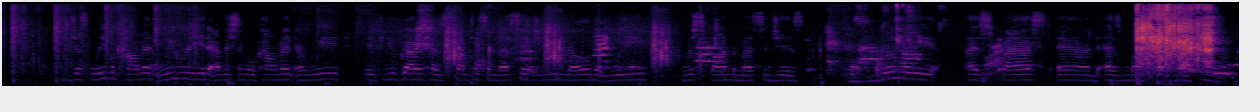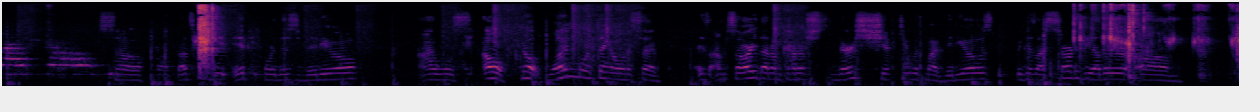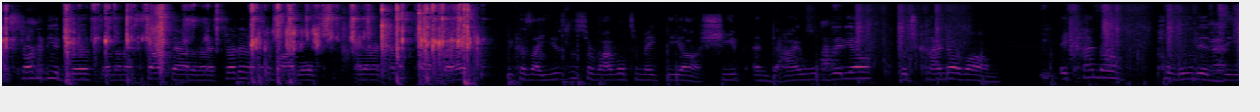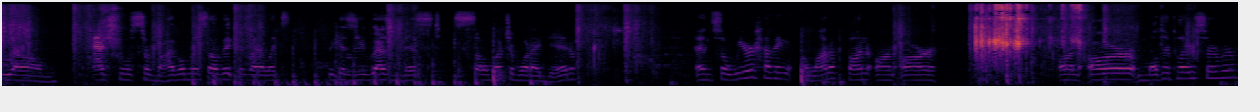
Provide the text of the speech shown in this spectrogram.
just leave a comment. We read every single comment, and we, if you guys have sent us a message, you know that we respond to messages really as fast and as much as I can. So that's gonna be it for this video. I will. oh no! One more thing I want to say is I'm sorry that I'm kind of sh very shifty with my videos because I started the other, um, I started the Adrift, and then I stopped that, and then I started a survival, and then I kind of stopped that because I used the survival to make the uh, sheep and die video, which kind of, um, it kind of polluted the um, actual survivalness of it because I like, because you guys missed so much of what I did. And so we were having a lot of fun on our on our multiplayer server.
